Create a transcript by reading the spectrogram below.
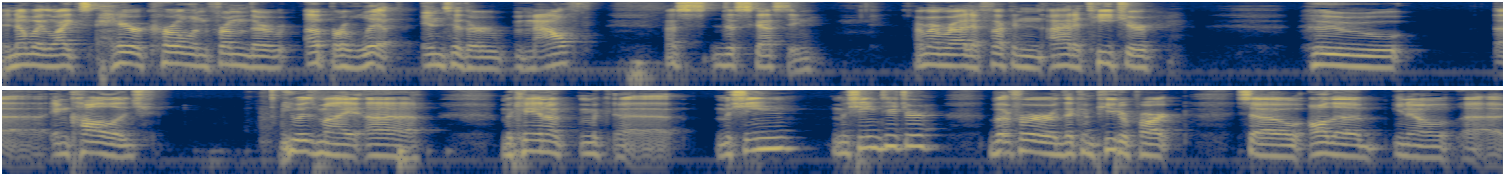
and nobody likes hair curling from their upper lip into their mouth that's disgusting i remember i had a fucking i had a teacher who uh, in college he was my uh, mechanic uh, machine machine teacher, but for the computer part. So all the you know uh,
